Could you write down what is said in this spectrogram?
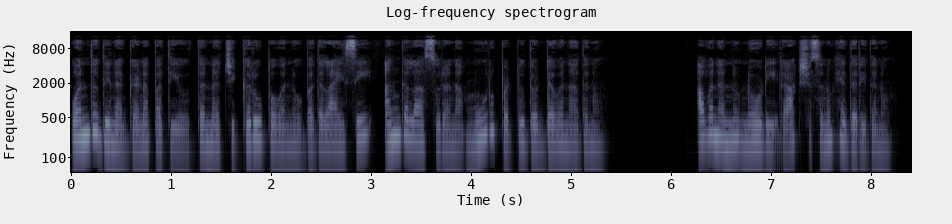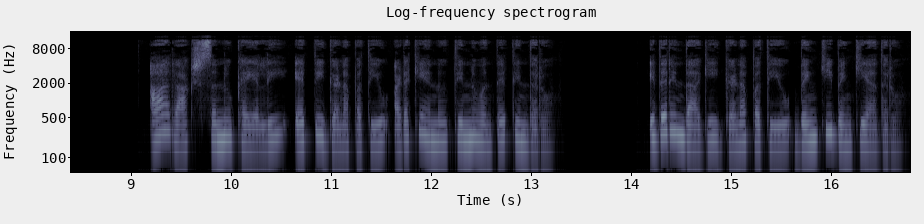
ಒಂದು ದಿನ ಗಣಪತಿಯು ತನ್ನ ಚಿಕ್ಕರೂಪವನ್ನು ಬದಲಾಯಿಸಿ ಅಂಗಲಾಸುರನ ಮೂರು ಪಟ್ಟು ದೊಡ್ಡವನಾದನು. ಅವನನ್ನು ನೋಡಿ ರಾಕ್ಷಸನು ಹೆದರಿದನು. ಆ ರಾಕ್ಷಸನ್ನು ಕೈಯಲ್ಲಿ ಎತ್ತಿ ಗಣಪತಿಯು ಅಡಕೆಯನ್ನು ತಿನ್ನುವಂತೆ ತಿಂದರು. ಇದರಿಂದಾಗಿ ಗಣಪತಿಯು ಬೆಂಕಿ ಬೆಂಕಿಯಾದರು.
